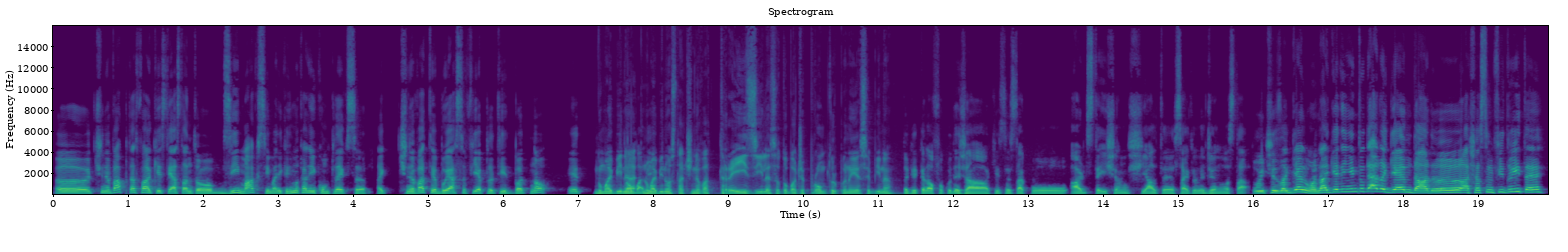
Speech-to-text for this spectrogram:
Uh, cineva putea să facă chestia asta într-o zi maxim, adică nici măcar nu e complexă. Like, cineva trebuia să fie plătit, but no, it, Nu mai bine, Nobody. nu mai bine o sta cineva trei zile să tot bage prompturi până iese bine? Dar cred că l-au făcut deja chestia asta cu ArtStation și alte site-uri de genul ăsta. Which is again, we're not getting into that again, dar uh, așa sunt fiduite.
